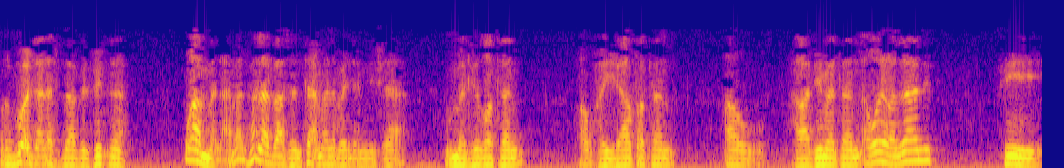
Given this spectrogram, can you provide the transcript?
والبعد عن أسباب الفتنة وأما العمل فلا بأس أن تعمل بين النساء ممرضة أو خياطة أو خادمة أو غير ذلك في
